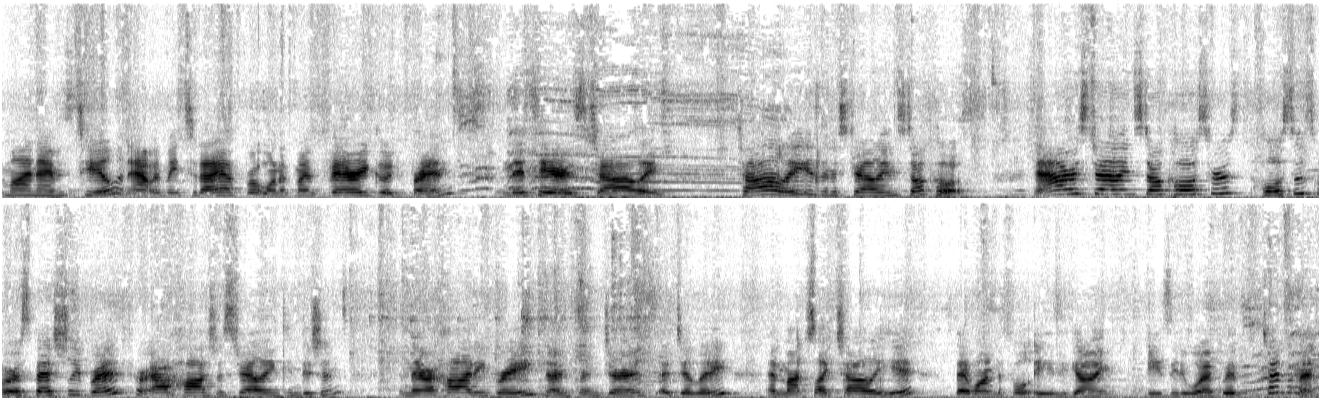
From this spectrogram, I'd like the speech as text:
My name is Teal, and out with me today I've brought one of my very good friends, and this here is Charlie. Charlie is an Australian stock horse. Now, our Australian stock horses, horses were especially bred for our harsh Australian conditions, and they're a hardy breed known for endurance, agility, and much like Charlie here, they're wonderful, easygoing, easy to work with temperament.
